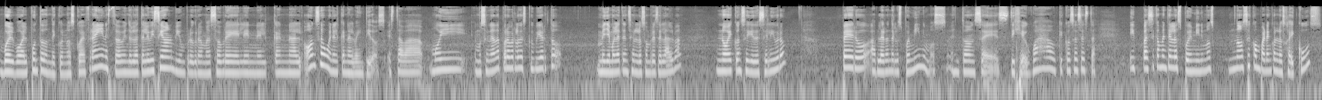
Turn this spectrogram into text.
vuelvo al punto donde conozco a Efraín, estaba viendo la televisión, vi un programa sobre él en el canal 11 o en el canal 22. Estaba muy emocionada por haberlo descubierto, me llamó la atención Los Hombres del Alba. No he conseguido ese libro, pero hablaron de los poemínimos. Entonces dije, wow, ¿qué cosa es esta? Y básicamente los poemínimos no se comparan con los haikus,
